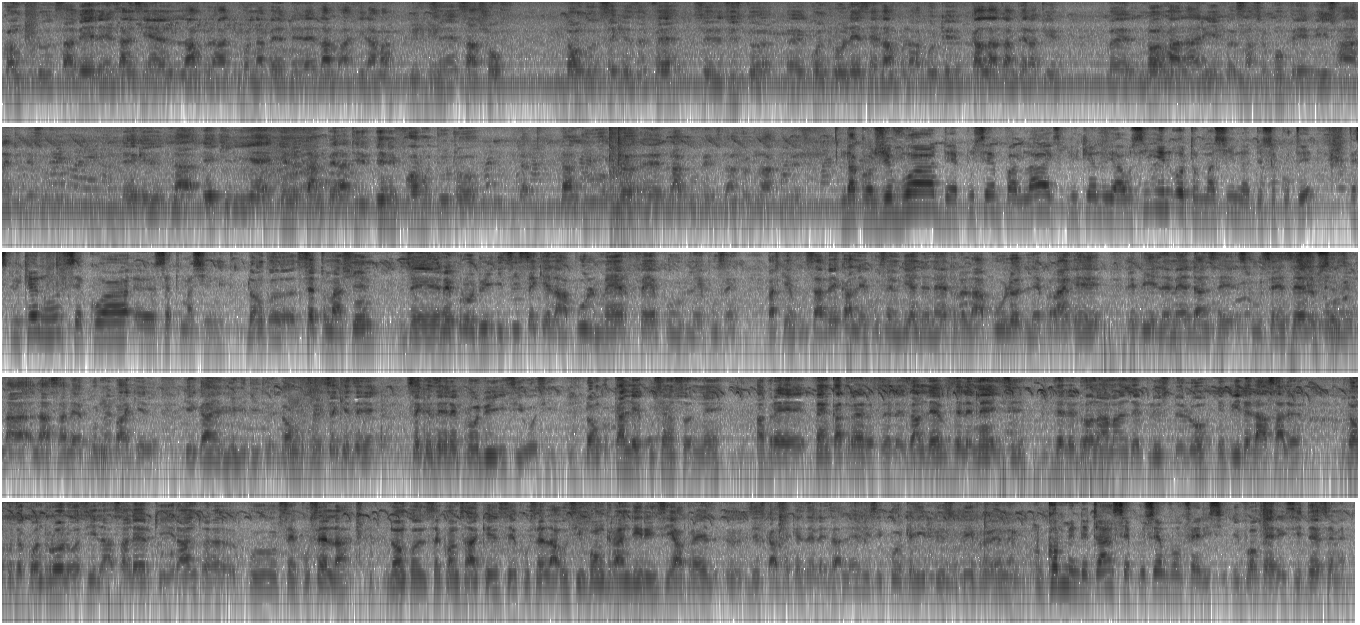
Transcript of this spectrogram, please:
Comme vous le savez, les anciennes lampes là, qu'on appelle des lampes à filament, c'est- ça chauffe. Donc ce que je fais, c'est juste euh, contrôler ces lampes-là pour que quand la température euh, normale arrive, ça se coupe et puis ça arrête de chauffer. Et qu'il y ait une température uniforme tout au, dans toute euh, la couveuse, dans toute la couveuse. D'accord. Je vois des poussins par là. Expliquez-nous. Il y a aussi une autre machine de ce côté. Expliquez-nous c'est quoi euh, cette machine? Donc euh, cette machine, j'ai reproduit ici ce que la poule mère fait pour les poussins. Parce que vous savez, quand les poussins viennent de naître, la poule les prend et, et puis les met dans ses, sous ses ailes Sous ses pour ailes. la, la salaire, pour ne pas qu'il qu'il gagne l'humidité. Donc c'est ce que j'ai reproduit ici aussi. Donc quand les poussins sont nés, après 24 heures, je les enlève, je les mets ici, je les donne à manger plus de l'eau et puis de la saleur. Donc je contrôle aussi la salaire qui rentre euh, pour ces poussins-là. Donc euh, c'est comme ça que ces poussins-là aussi vont grandir ici après, euh, jusqu'à ce que je les enlève ici pour qu'ils puissent vivre eux-mêmes. Combien de temps ces poussins vont faire ici? Ils vont faire ici deux semaines.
